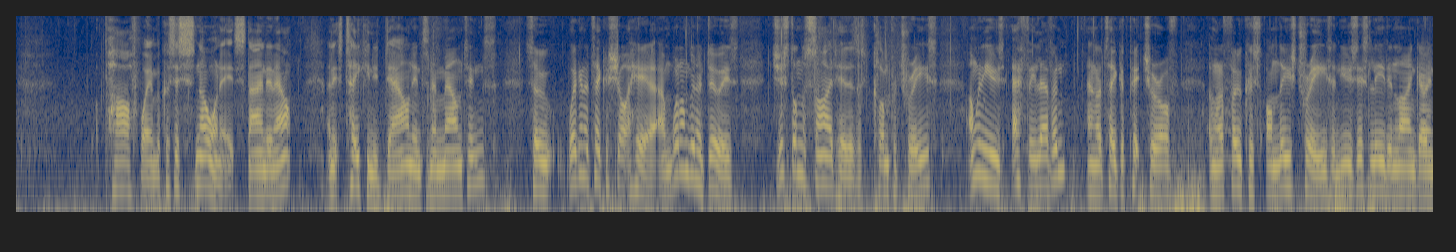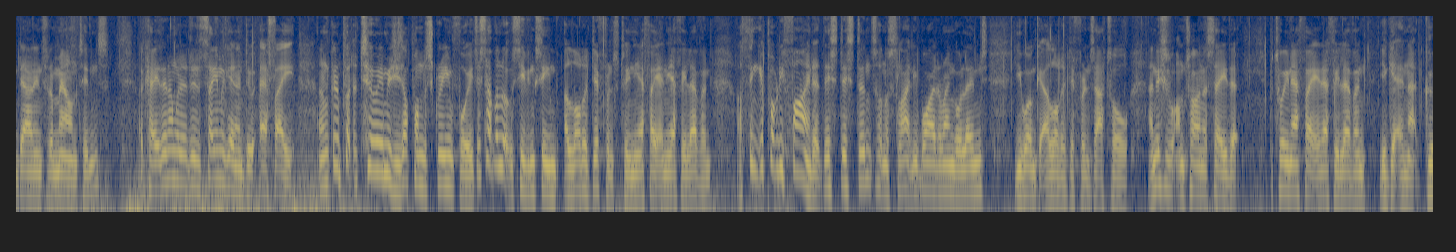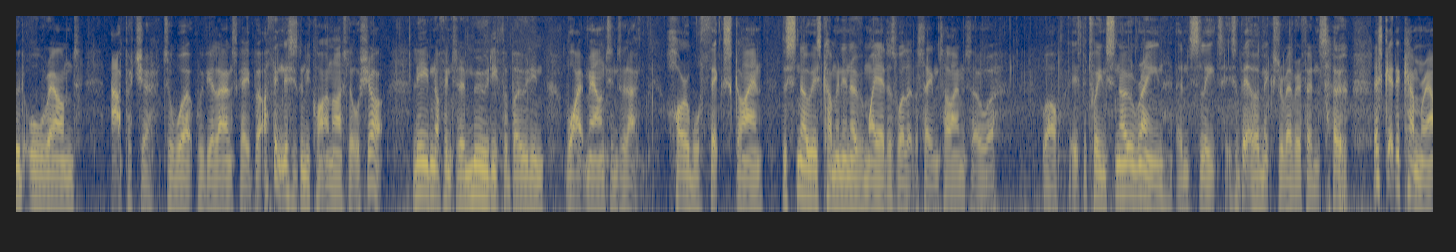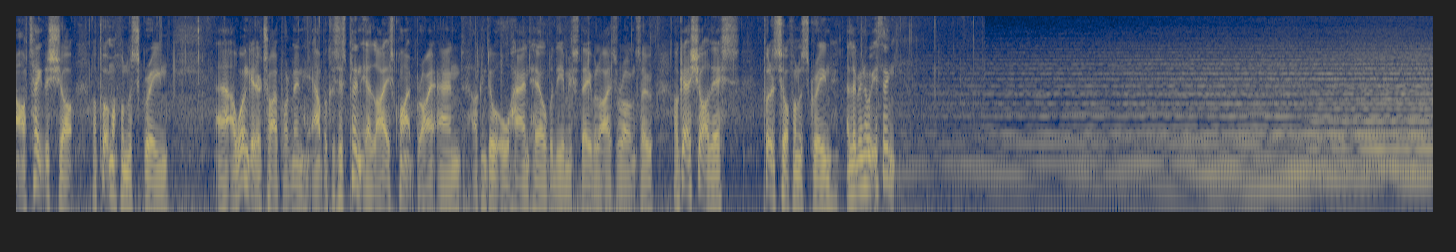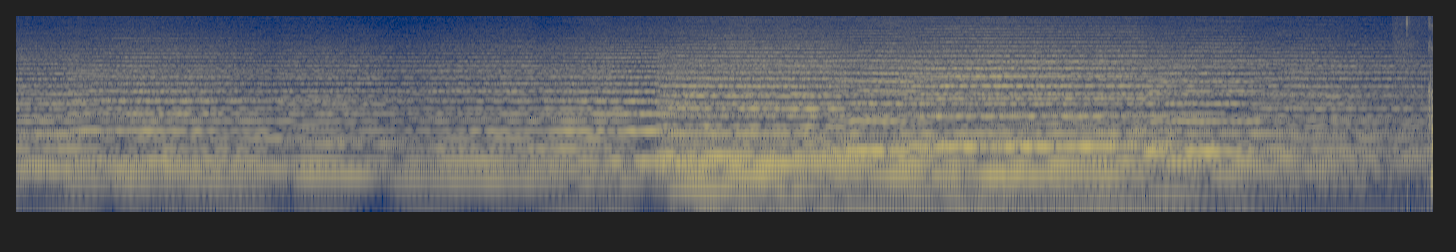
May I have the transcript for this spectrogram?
pathway and because there's snow on it it's standing out and it's taking you down into the mountains. So we're going to take a shot here and what I'm going to do is just on the side here there's a clump of trees I'm going to use f11 and I'll take a picture of I'm going to focus on these trees and use this leading line going down into the mountains. Okay then I'm going to do the same again and do f8 and I'm going to put the two images up on the screen for you. Just have a look and see if you can see a lot of difference between the f8 and the f11 I think you'll probably find at this distance on a slightly wider angle lens you won't get a lot of difference at all. And this is what I'm trying to say that between f8 and f11 you're getting that good all-round aperture to work with your landscape but I think this is going to be quite a nice little shot. Leading off into the moody foreboding white mountains with that horrible thick sky and the snow is coming in over my head as well at the same time so uh, well it's between snow rain and sleet. It's a bit of a mixture of everything so let's get the camera out. I'll take the shot. I'll put them up on the screen. Uh, I won't get a tripod and anything out because there's plenty of light. It's quite bright and I can do it all handheld with the image stabilizer on. So I'll get a shot of this put two up on the screen and let me know what you think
